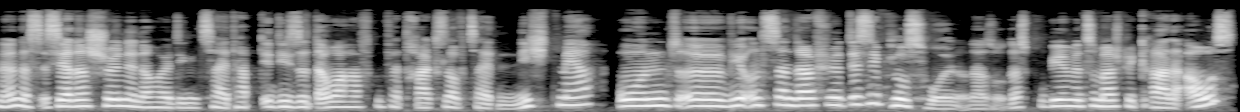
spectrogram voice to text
Ne? Das ist ja das Schöne in der heutigen Zeit. Habt ihr diese dauerhaften Vertragslaufzeiten nicht mehr und äh, wir uns dann dafür Disney Plus holen oder so. Das probieren wir zum Beispiel gerade aus.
